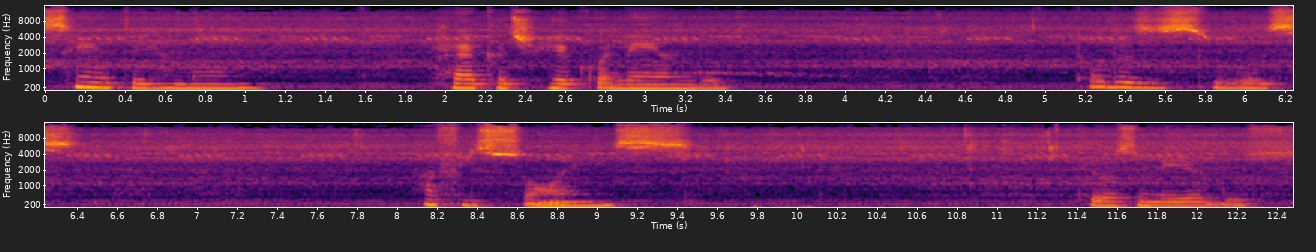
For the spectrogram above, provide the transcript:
Sinta, irmã, Reca te recolhendo todas as suas aflições, teus medos.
